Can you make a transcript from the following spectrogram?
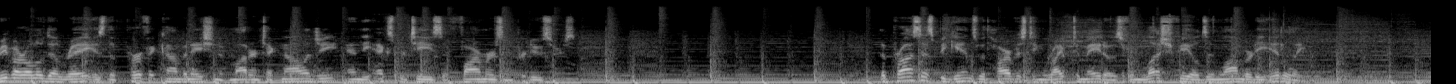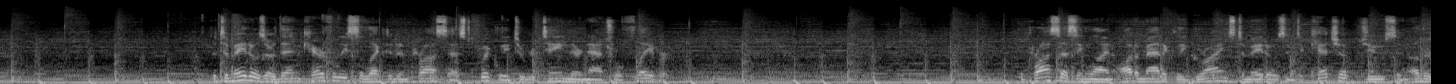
Rivarolo del Re is the perfect combination of modern technology and the expertise of farmers and producers. The process begins with harvesting ripe tomatoes from lush fields in Lombardy, Italy. The tomatoes are then carefully selected and processed quickly to retain their natural flavor. Processing line automatically grinds tomatoes into ketchup, juice, and other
